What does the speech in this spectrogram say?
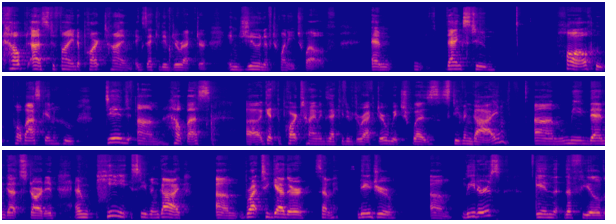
helped us to find a part time executive director in June of 2012. And thanks to Paul, who Paul Baskin, who did um, help us uh, get the part-time executive director, which was Stephen Guy. Um, we then got started, and he, Stephen Guy, um, brought together some major um, leaders in the field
